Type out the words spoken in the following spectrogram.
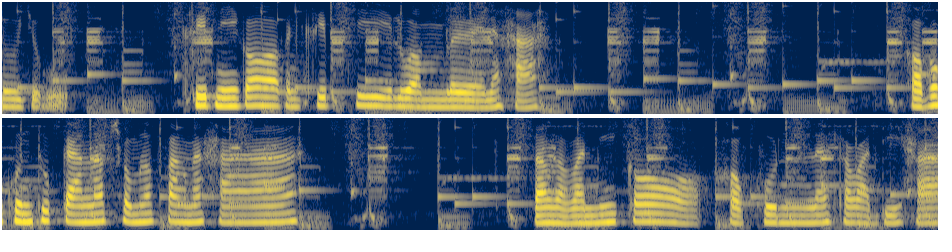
ดูอยู่ คลิปนี้ก็เป็นคลิปที่รวมเลยนะคะ ขอบพระคุณทุกการรับชมรับฟังนะคะ สำหรับวันนี้ก็ขอบคุณและสวัสดีค่ะ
